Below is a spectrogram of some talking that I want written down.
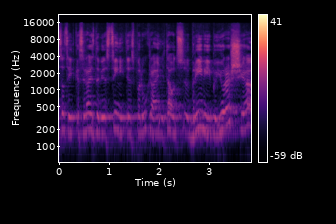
sacīt, kas ir aizdevies cīnīties par Ukraiņu tautas brīvību, Jurašs, ja,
